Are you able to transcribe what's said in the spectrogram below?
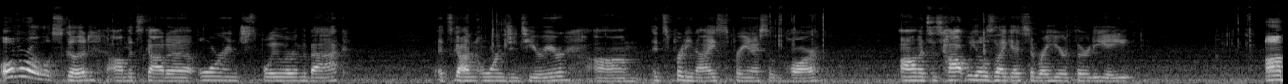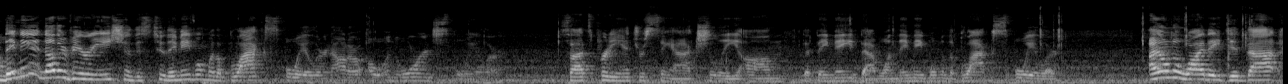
overall looks good. Um, it's got a orange spoiler in the back. It's got an orange interior. Um, it's pretty nice. Pretty nice looking car. Um, it says Hot Wheels, like I said right here, 38. Um, they made another variation of this too. They made one with a black spoiler, not a, oh, an orange spoiler. So that's pretty interesting, actually, um, that they made that one. They made one with a black spoiler. I don't know why they did that.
